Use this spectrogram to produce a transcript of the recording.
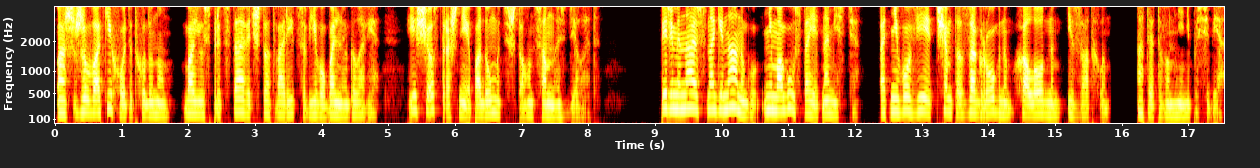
аж желваки ходят ходуном. Боюсь представить, что творится в его больной голове. Еще страшнее подумать, что он со мной сделает. Переминаюсь с ноги на ногу, не могу стоять на месте. От него веет чем-то загробным, холодным и затхлым. От этого мне не по себе.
